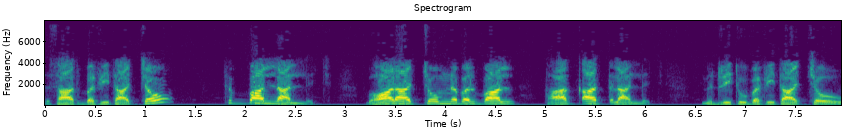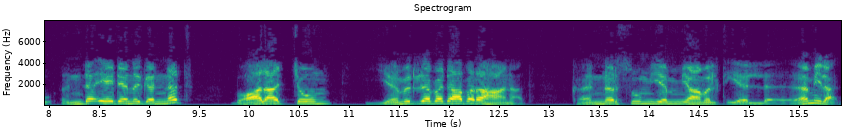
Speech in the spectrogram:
እሳት በፊታቸው ትባላለች በኋላቸውም ነበልባል ታቃጥላለች። ምድሪቱ በፊታቸው እንደ ኤደን ገነት በኋላቸውም የምድረ በዳ በረሃ ናት ከእነርሱም የሚያመልጥ የለም ይላል።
